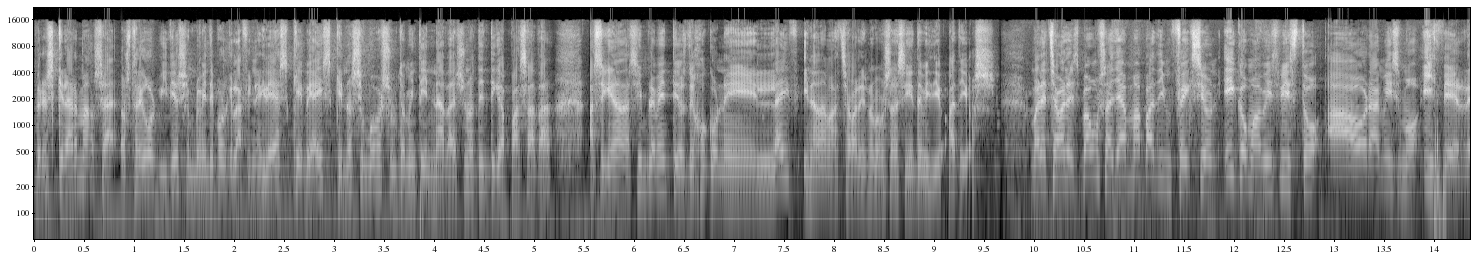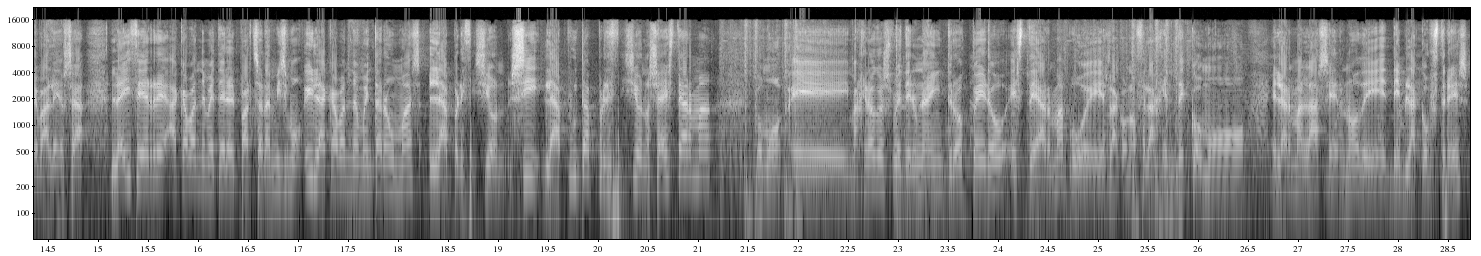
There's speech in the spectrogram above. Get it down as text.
Pero es que el arma, o sea, os traigo el vídeo simplemente porque la finalidad es que veáis que no se mueve absolutamente nada. Es una auténtica pasada. Así que nada, simplemente os dejo con el live y nada más, chavales. Nos vemos en el siguiente vídeo. Adiós. Vale, chavales, vamos allá. Mapa de infección y como habéis visto ahora mismo, ICR, ¿vale? O sea, la ICR acaban de meter el parche ahora mismo y le acaban de aumentar aún más la precisión. Sí, la puta precisión. O sea, este arma, como eh, imagino que os meteré una intro, pero este arma, pues la conoce la gente como el arma láser, ¿no? De, Black Ops 3.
